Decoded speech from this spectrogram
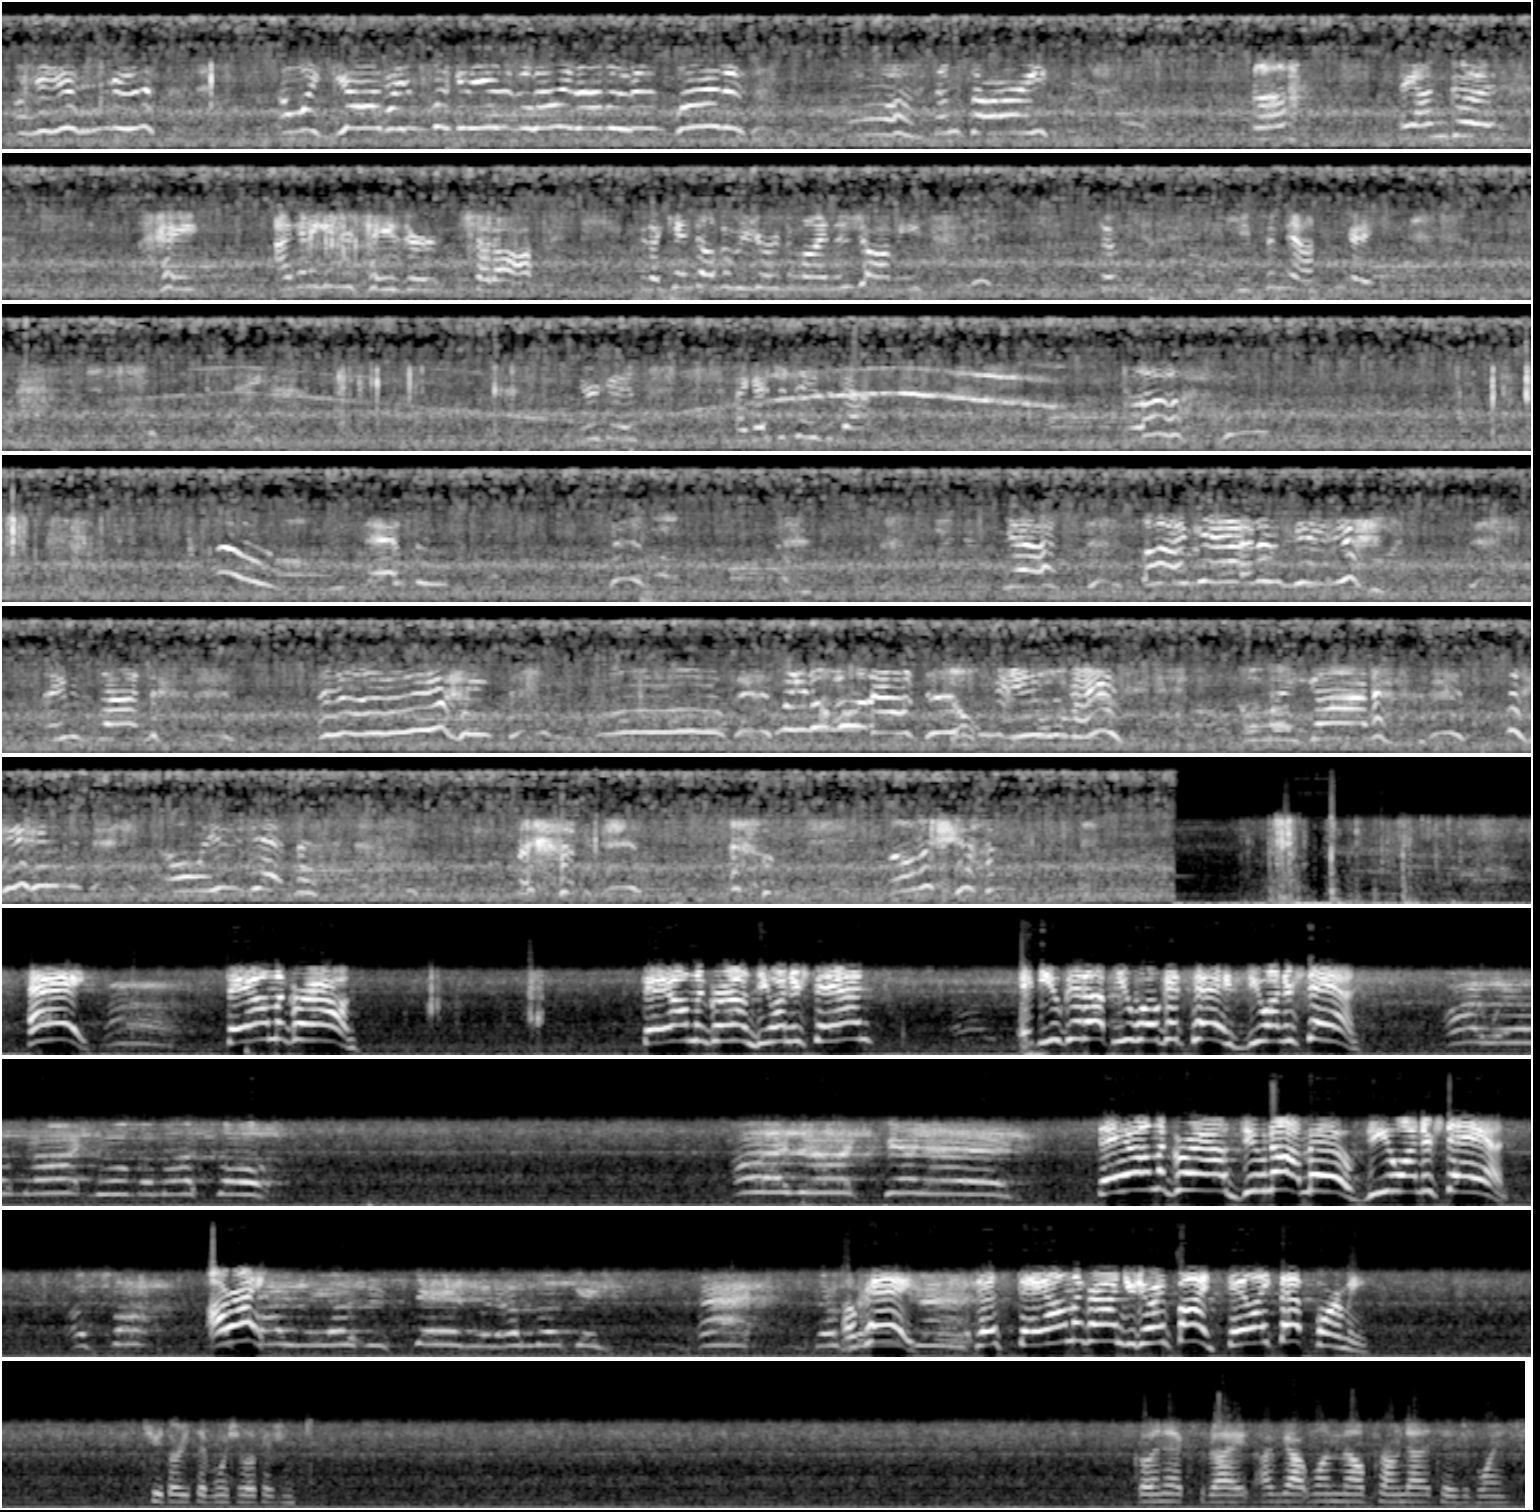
okay, you're good. Oh my god, my fucking ears are swelling up it's blood. Oh, I'm sorry. Uh, hey, I'm good. Hey, I'm gonna get your taser shut off. Because I can't tell if it was yours or mine that shot me. So, keep him down. Okay. You're good. I got your taser back. Oh. Oh, that's Yeah. Oh, I can't. I'm scared. I'm stunned. Oh, don't fall out. Oh my god. Holy shit. Oh my god. Hey! Stay on the ground. Stay on the ground. Do you understand? If you get up, you will get tased. Do you understand? I will not move a muscle. I'm not kidding. Stay on the ground. Do not move. Do you understand? I All right. finally understand what I'm looking at. Okay. Just stay on the ground. You're doing fine. Stay like that for me. 237, what's your location? Go ahead and expedite. I've got one male prone down at taser point.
